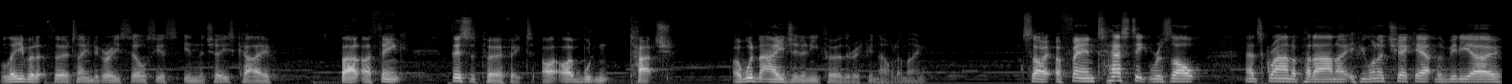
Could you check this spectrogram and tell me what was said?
leave it at 13 degrees Celsius in the cheese cave but I think this is perfect. I, I wouldn't touch, I wouldn't age it any further if you know what I mean. So a fantastic result. That's Grana Padano. If you want to check out the video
